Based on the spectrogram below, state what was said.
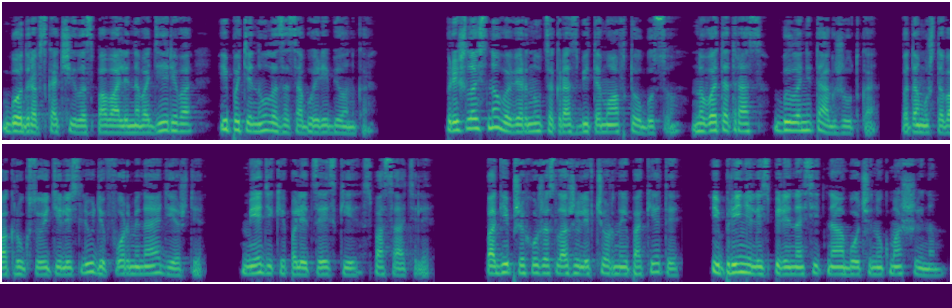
Бодро вскочила с поваленного дерева и потянула за собой ребенка. Пришлось снова вернуться к разбитому автобусу, но в этот раз было не так жутко потому что вокруг суетились люди в форменной одежде. Медики, полицейские, спасатели. Погибших уже сложили в черные пакеты и принялись переносить на обочину к машинам.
